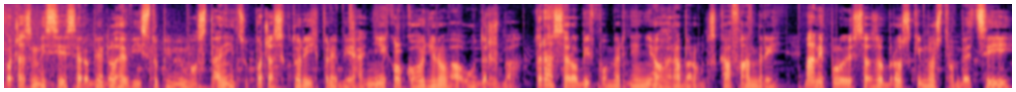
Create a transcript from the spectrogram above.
Počas misie sa robia dlhé výstupy mimo stanicu, počas ktorých prebieha niekoľkohodinová údržba, ktorá sa robí v pomerne neohrabanom skafandri, manipuluje sa s obrovským množstvom vecí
